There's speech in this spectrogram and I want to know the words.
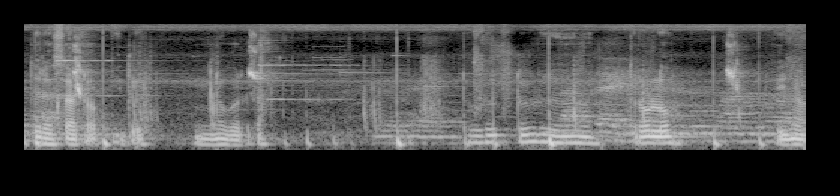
ഇത് രസാട്ടോ ഇത് ഇങ്ങനെ വെറുതെ. ഇത്രേ ഉള്ളൂ. കഴിഞ്ഞോ?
